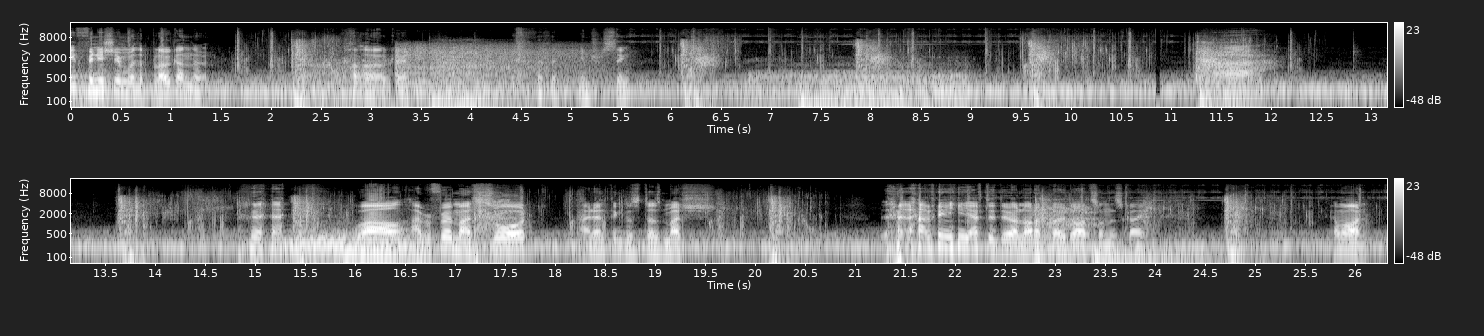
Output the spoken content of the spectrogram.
Do you finish him with a blowgun though? Oh, okay. Interesting. Ah. well, I prefer my sword. I don't think this does much. I mean, you have to do a lot of blow darts on this guy. Come on.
